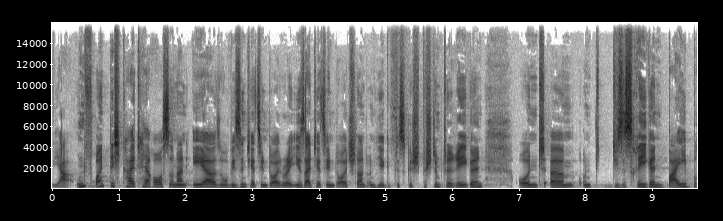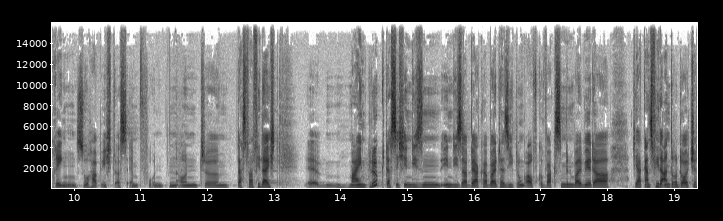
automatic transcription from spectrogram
ja, Unfreundlichkeit heraus, sondern eher so, wir sind jetzt in Deutschland oder ihr seid jetzt in Deutschland und hier gibt es bestimmte Regeln und, ähm, und dieses Regeln beibringen, so habe ich das empfunden. Und ähm, das war vielleicht äh, mein Glück, dass ich in, diesen, in dieser Bergarbeitersiedlung aufgewachsen bin, weil wir da ja ganz viele andere deutsche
